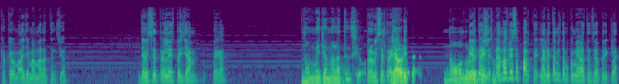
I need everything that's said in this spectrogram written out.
Creo que va a llamar más la atención. ¿Ya viste el trailer de Space Jam, Mega? No me llama la atención. Pero viste el trailer. Ya ahorita. No, no ve lo he el trailer. visto. Nada más ve esa parte. La neta, a mí tampoco me llama la atención la película.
